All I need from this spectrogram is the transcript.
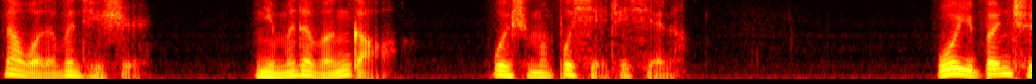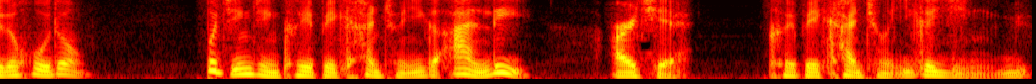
那我的问题是，你们的文稿为什么不写这些呢？我与奔驰的互动，不仅仅可以被看成一个案例，而且。可以被看成一个隐喻，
